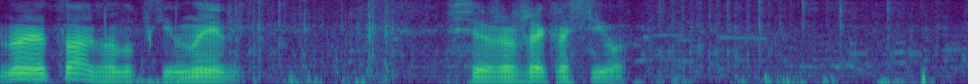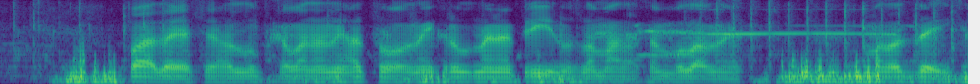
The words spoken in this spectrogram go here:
Ну і так, голубки, в небі. Все ж вже красиво. Падає ця голубка, вона не готова. В неї крило, мабуть, пріну зламала, там була в неї молоденька.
